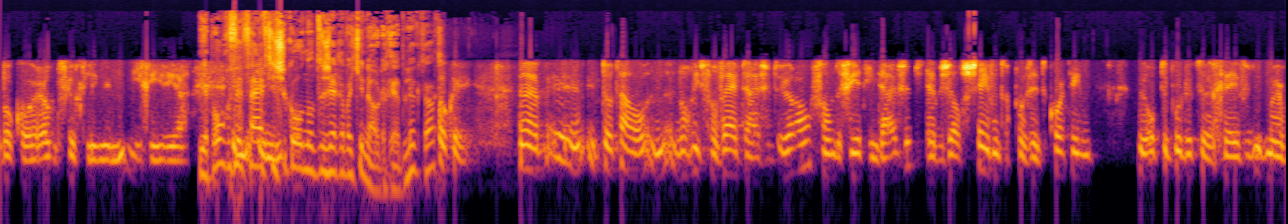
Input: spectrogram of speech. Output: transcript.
Boko Haram vluchtelingen in Nigeria. Je hebt ongeveer En- 15 en- seconden om te zeggen wat je nodig hebt. Lukt dat? Oké. Nou, eh, in totaal eh, nog iets van 5000 euro van de 14.000. We hebben zelfs 70% korting eh, op de producten gegeven. Maar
